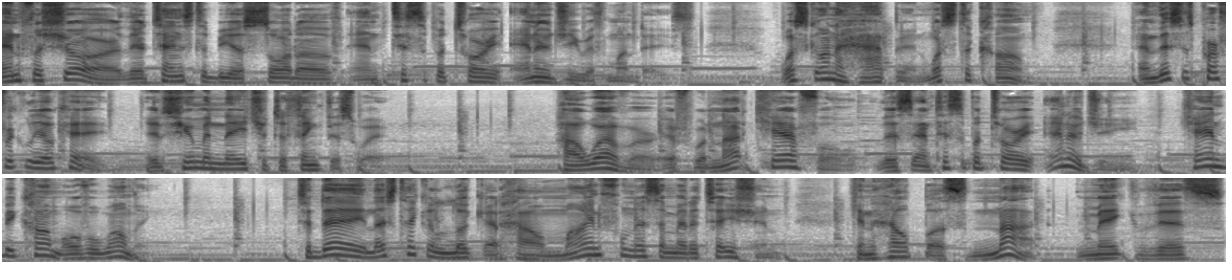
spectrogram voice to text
and for sure, there tends to be a sort of anticipatory energy with Mondays. What's going to happen? What's to come? And this is perfectly okay. It's human nature to think this way. However, if we're not careful, this anticipatory energy can become overwhelming. Today, let's take a look at how mindfulness and meditation can help us not make this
